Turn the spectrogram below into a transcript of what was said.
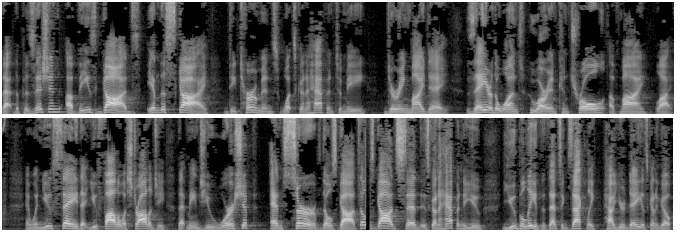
that the position of these gods in the sky determines what's going to happen to me during my day. They are the ones who are in control of my life. And when you say that you follow astrology, that means you worship and serve those gods. Those gods said is going to happen to you. You believe that that's exactly how your day is going to go.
